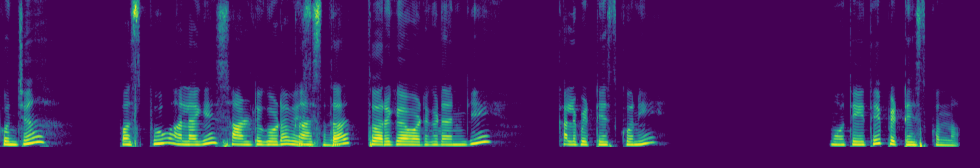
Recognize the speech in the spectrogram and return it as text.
కొంచెం పసుపు అలాగే సాల్ట్ కూడా వేస్తా త్వరగా వడగడానికి కలపెట్టేసుకొని మూత అయితే పెట్టేసుకుందాం.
